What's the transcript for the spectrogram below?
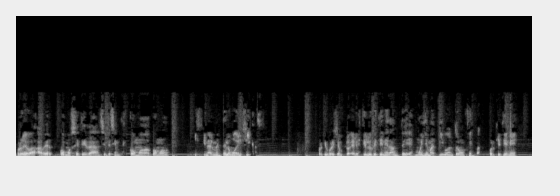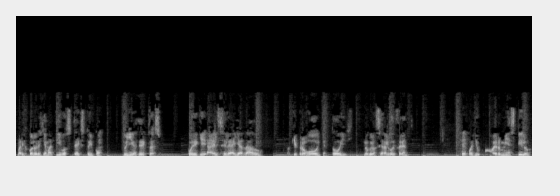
Prueba a ver cómo se te da, si te sientes cómodo o cómodo, y finalmente lo modificas. Porque, por ejemplo, el estilo que tiene Dante es muy llamativo dentro de un feedback, porque tiene varios colores llamativos, texto y pum. Tú llegas directo a eso. Puede que a él se le haya dado, porque probó, intentó y logró hacer algo diferente. Después yo puedo ver mi estilo,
